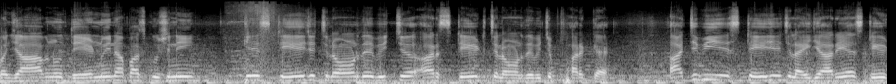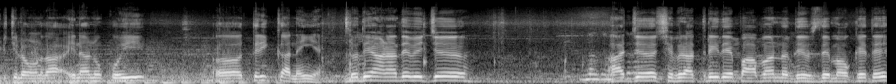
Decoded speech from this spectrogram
ਪੰਜਾਬ ਨੂੰ ਦੇਣ ਨੂੰ ਇਹਨਾਂ ਪਾਸ ਕੁਝ ਨਹੀਂ। ਕਿ ਸਟੇਜ ਚਲਾਉਣ ਦੇ ਵਿੱਚ ਔਰ ਸਟੇਟ ਚਲਾਉਣ ਦੇ ਵਿੱਚ ਫ਼ਰਕ ਹੈ। ਅੱਜ ਵੀ ਇਹ ਸਟੇਜ ਹੀ ਚਲਾਈ ਜਾ ਰਹੀ ਹੈ, ਸਟੇਟ ਚਲਾਉਣ ਦਾ ਇਹਨਾਂ ਨੂੰ ਕੋਈ ਤਰੀਕਾ ਨਹੀਂ ਹੈ। ਲੁਧਿਆਣਾ ਦੇ ਵਿੱਚ ਅੱਜ ਸ਼ਿਵਰਾਤਰੀ ਦੇ ਪਾਵਨ ਦਿਵਸ ਦੇ ਮੌਕੇ ਤੇ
